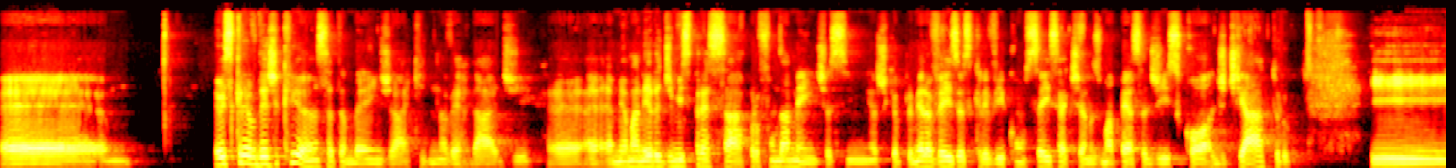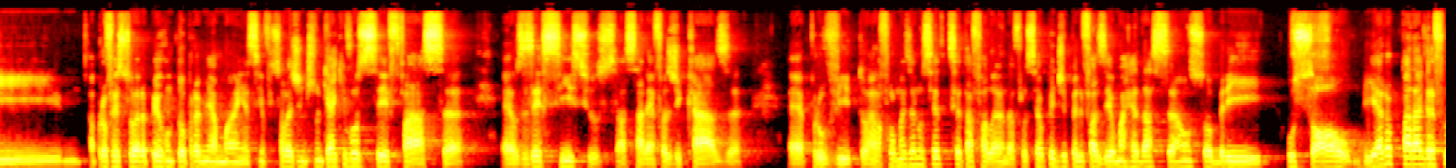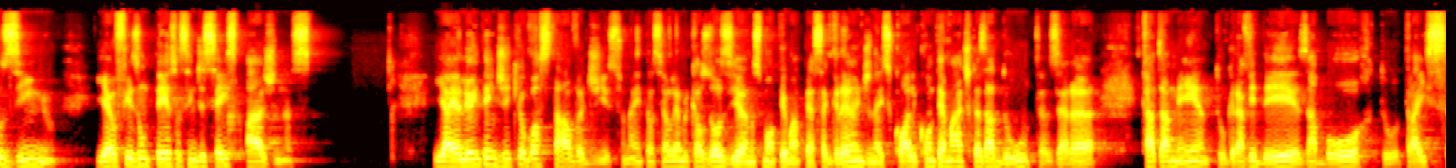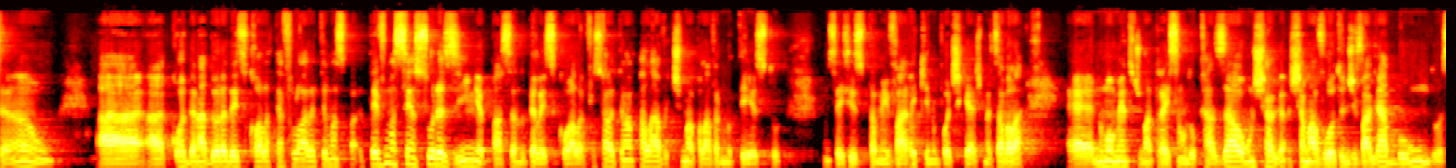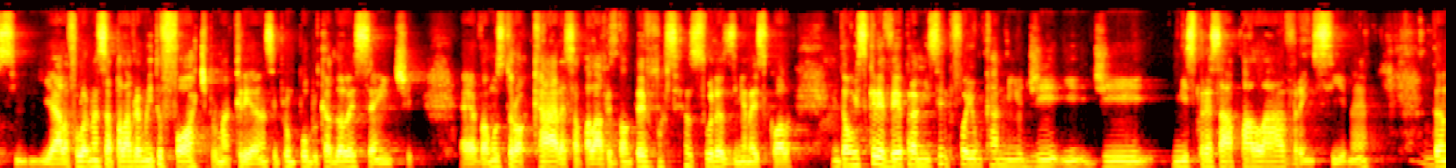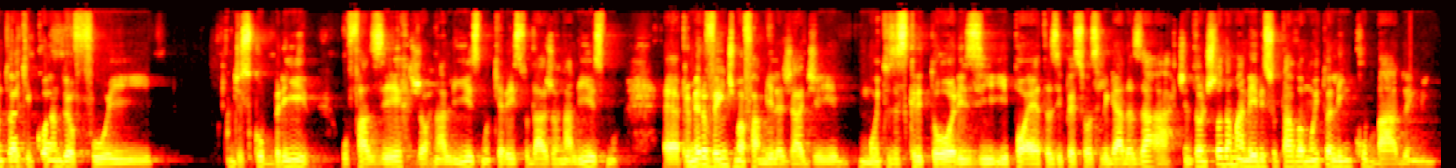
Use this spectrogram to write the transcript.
É... Eu escrevo desde criança também, já que, na verdade, é, é, a minha maneira de me expressar profundamente, assim. Acho que a primeira vez eu escrevi com seis, sete anos uma peça de escola, de teatro, e a professora perguntou para minha mãe, assim, falou, a gente não quer que você faça é, os exercícios, as tarefas de casa é, para o Vitor. Ela falou, mas eu não sei do que você está falando. Ela falou, se eu pedi para ele fazer uma redação sobre o sol, e era um parágrafozinho, e aí eu fiz um texto assim de seis páginas. E aí eu entendi que eu gostava disso, né? Então, assim, eu lembro que aos 12 anos montei uma peça grande na escola e com temáticas adultas. Era casamento, gravidez, aborto, traição. A, a coordenadora da escola até falou, olha, umas, teve uma censurazinha passando pela escola. Falou assim, olha, tem uma palavra, tinha uma palavra no texto. Não sei se isso também vale aqui no podcast, mas estava lá. É, no momento de uma traição do casal, um chamava o outro de vagabundo, assim. E ela falou, essa palavra é muito forte para uma criança e para um público adolescente é, vamos trocar essa palavra. Então, teve uma censurazinha na escola. Então, escrever para mim sempre foi um caminho de, de me expressar a palavra em si, né? Tanto é que quando eu fui descobrir o fazer jornalismo, querer estudar jornalismo, é, primeiro vem de uma família já de muitos escritores e, e poetas e pessoas ligadas à arte. Então, de toda maneira, isso estava muito ali incubado em mim.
